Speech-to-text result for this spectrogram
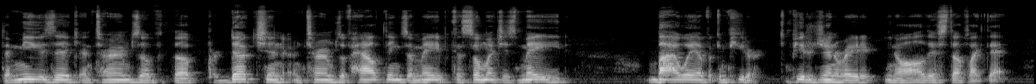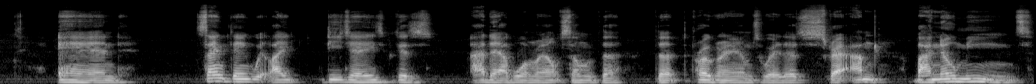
the music, in terms of the production, in terms of how things are made, because so much is made by way of a computer, computer generated, you know, all this stuff like that. And same thing with like DJs, because I dabble around some of the, the, the programs where there's scrap. I'm by no means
